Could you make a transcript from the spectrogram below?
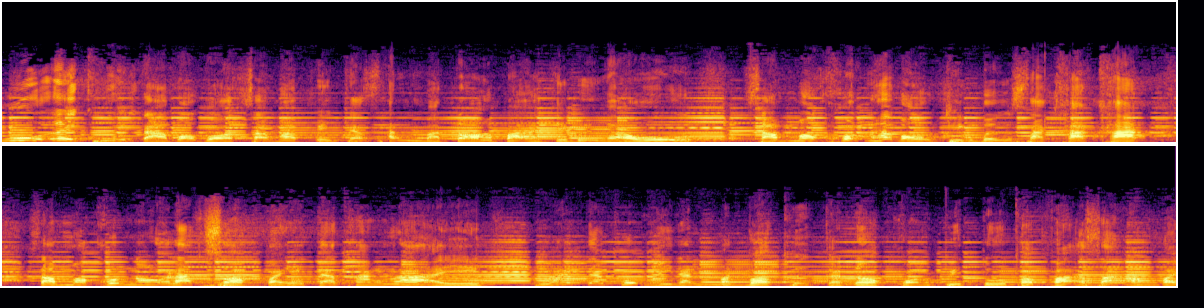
คู่เอ้ยคู่ตาบ่บอดสมาเป็นจังสันมาต้อป่าจะเบิ่งเอาสำมาคนถ้าเบาทิงเบิ่งสักคักคักสำมาคนเอารักซอบไปแต่ทั้งไรหมายแต่พวกนี้นั่นมันบอกคือกระดอกความผิดตูทฟ้าสะอำไว้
